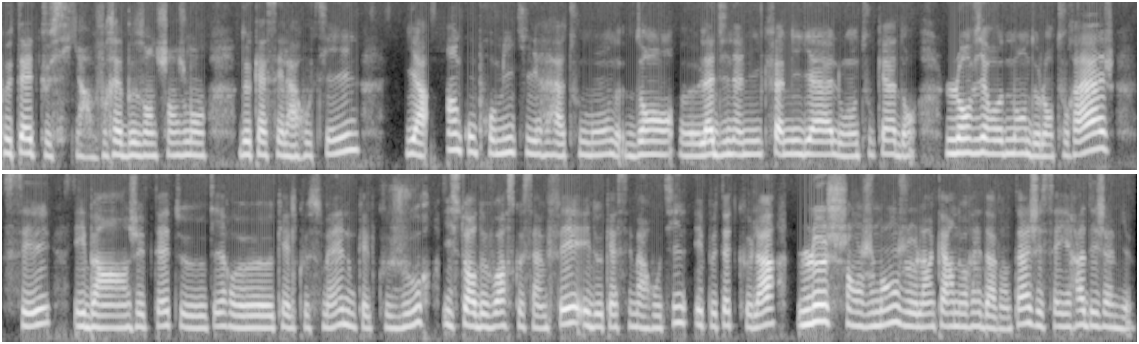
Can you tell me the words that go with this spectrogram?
peut-être que s'il y a un vrai besoin de changement, de casser la routine, il y a un compromis qui irait à tout le monde dans euh, la dynamique familiale ou en tout cas dans l'environnement de l'entourage, c'est eh ben je vais peut-être euh, dire euh, quelques semaines ou quelques jours histoire de voir ce que ça me fait et de casser ma routine et peut-être que là le changement je l'incarnerai davantage et ça ira déjà mieux.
